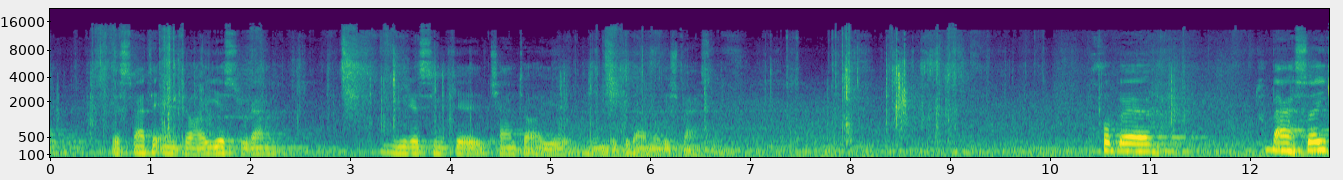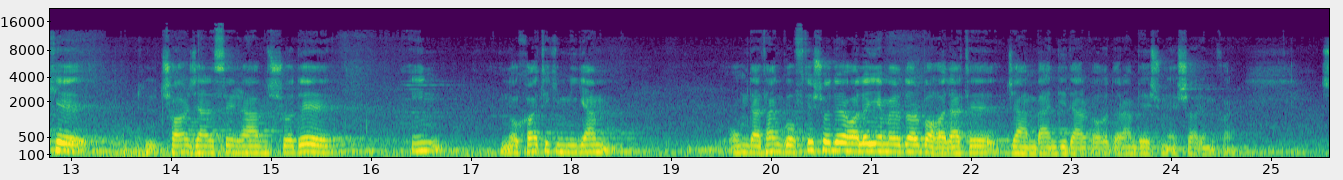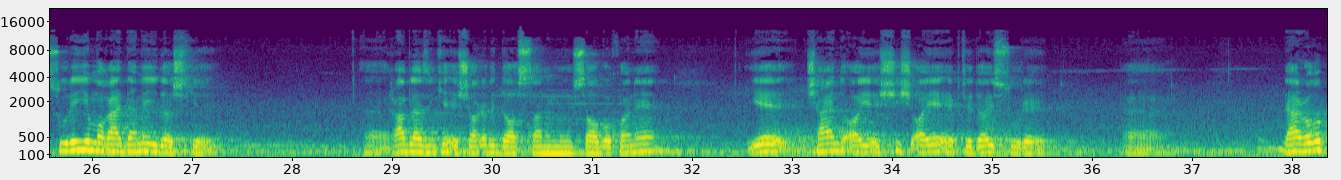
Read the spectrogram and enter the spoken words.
قسمت انتهایی سوره می‌رسیم که چند تا آیه مونده که در موردش بحث خب تو بحثایی که چهار جلسه قبل شده این نکاتی که میگم عمدتا گفته شده. حالا یه مقدار با حالت جنبندی در واقع دارم بهشون اشاره می‌کنم. سوره یه مقدمه ای داشت که قبل از اینکه اشاره به داستان موسی بکنه یه چند آیه شش آیه ابتدای سوره در واقع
